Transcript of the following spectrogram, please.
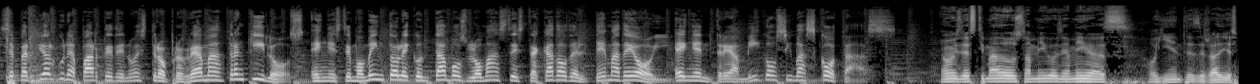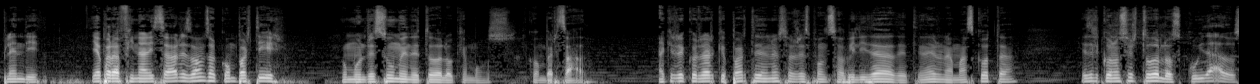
¿Se perdió alguna parte de nuestro programa? Tranquilos, en este momento le contamos lo más destacado del tema de hoy en Entre Amigos y Mascotas. Mis estimados amigos y amigas oyentes de Radio Splendid, ya para finalizar les vamos a compartir como un resumen de todo lo que hemos conversado. Hay que recordar que parte de nuestra responsabilidad de tener una mascota es el conocer todos los cuidados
